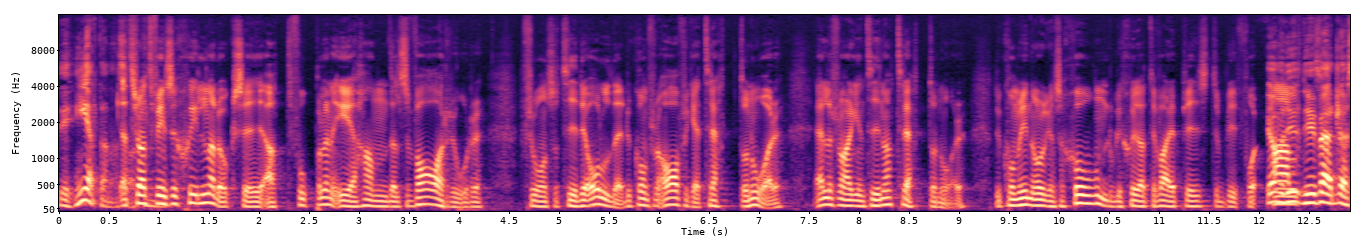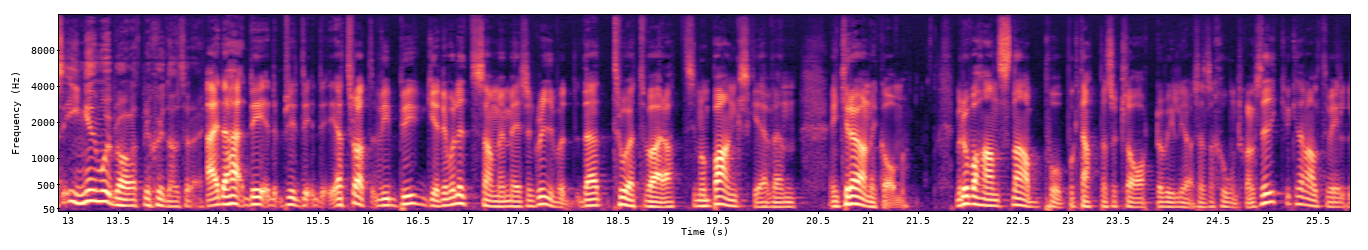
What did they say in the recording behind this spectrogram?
Det är en helt annan Jag sak. tror att det finns en skillnad också i att fotbollen är handelsvaror från så tidig ålder. Du kommer från Afrika i 13 år, eller från Argentina 13 år. Du kommer in i en organisation, du blir skyddad till varje pris, du blir, får Ja, men allt. det, det är ju värdelöst. Ingen mår ju bra av att bli skyddad sådär. Nej, det här, det, det, det, jag tror att vi bygger, det var lite samma med Mason Greenwood. Där tror jag tyvärr att Simon Bank skrev en, en krönika om. Men då var han snabb på, på knappen såklart och ville göra sensationsjournalistik, vilket han alltid vill.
